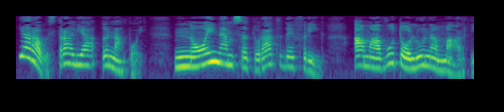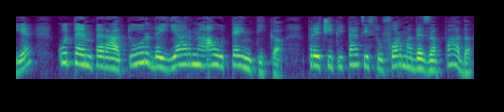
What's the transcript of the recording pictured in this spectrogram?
iar Australia înapoi. Noi ne-am săturat de frig. Am avut o lună martie cu temperaturi de iarnă autentică, precipitații sub formă de zăpadă,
